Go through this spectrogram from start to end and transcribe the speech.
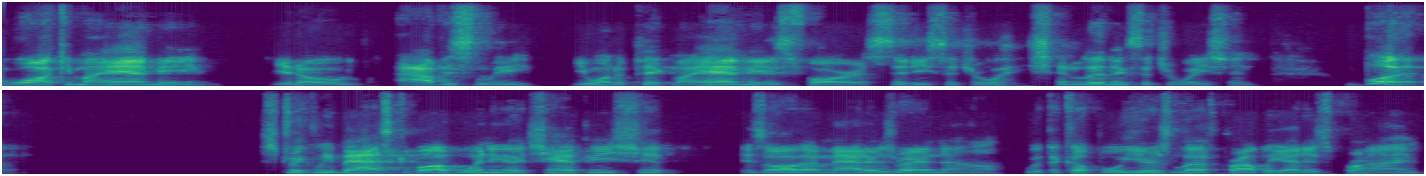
Milwaukee, Miami, you know, obviously you want to pick Miami as far as city situation, living situation, but strictly basketball, winning a championship is all that matters right now. With a couple of years left, probably at his prime.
